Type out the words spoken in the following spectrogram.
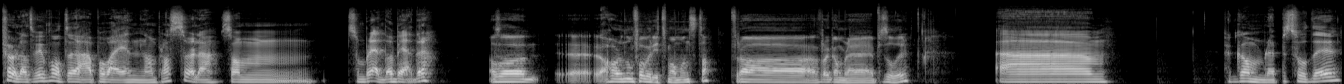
Føler at vi på en måte er på vei en eller annen plass, føler jeg, som, som ble enda bedre. Altså, eh, har du noen favorittmoments da, fra, fra gamle episoder? Uh, fra gamle episoder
